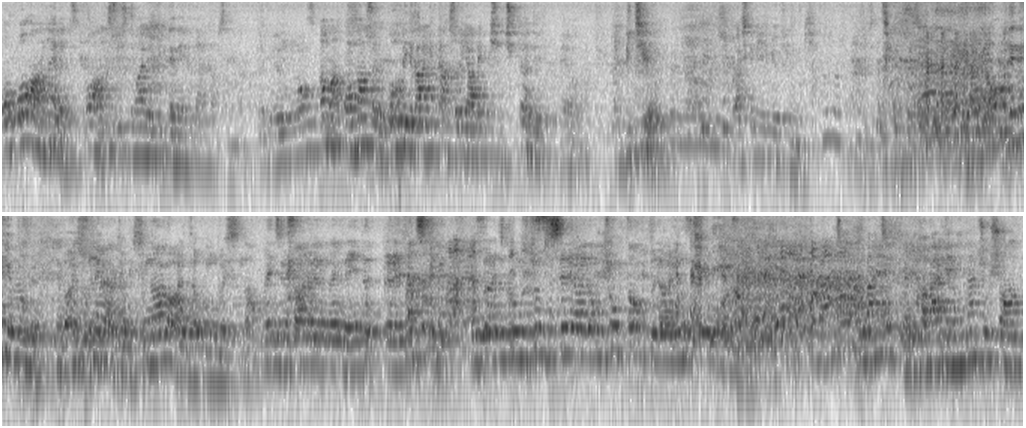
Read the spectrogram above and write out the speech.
O, o anı evet, o anı suistimal ettik deneyimler kapsamında. Yani inanılmaz. Ama ondan sonra bu haberi verdikten sonra ya benim işim çıktı hadi eyvallah. Bitiyor. Başka bir yere götürmedik. yani ama bu deney yapıldı. Ben şunu merak ediyorum. Kimler vardı onun başında? Ve cinsel yönelimleri neydi? Ee, hiç, mesela hiç konuştuğum şey yani ama çok tatlı yani. Nasıl olmaz? Bence, bence haber deneyinden çok şu an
